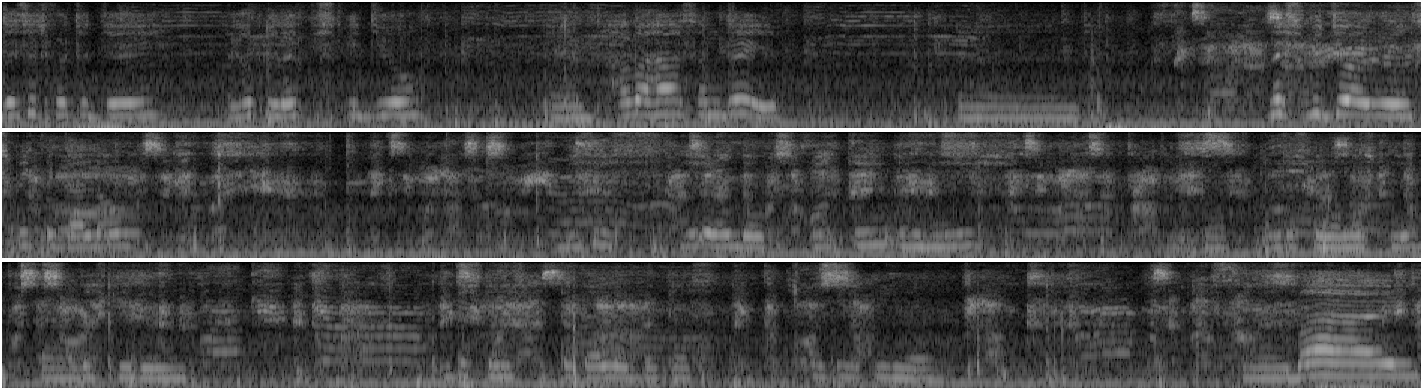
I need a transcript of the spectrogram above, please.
that's it for today. I hope you like this video and have a awesome day. And next video I will speak Tagalog. This is the end of speaking English because I'm just gonna no split. Uh, just kidding. I'm just gonna speak Tagalog because I'm Filipino. So bye.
